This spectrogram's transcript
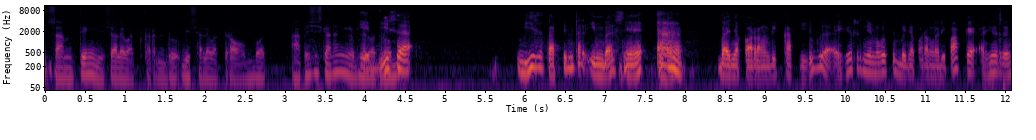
something bisa lewat kerdu bisa lewat robot. Apa sih sekarang nggak bisa ya lewat bisa. robot bisa tapi ntar imbasnya banyak orang di-cut juga akhirnya. Maksudnya banyak orang nggak dipakai akhirnya.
